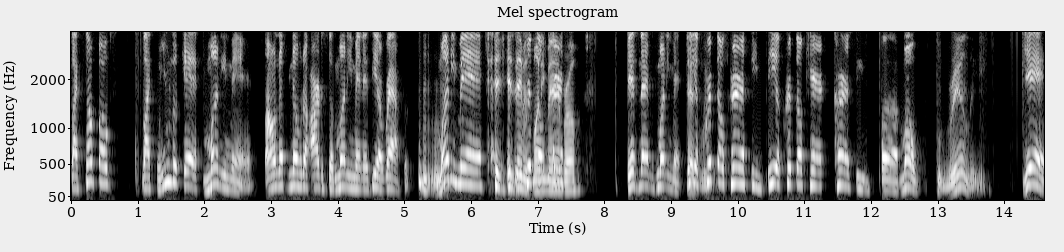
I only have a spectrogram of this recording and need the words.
like some folks. Like when you look at Money Man, I don't know if you know who the artist of Money Man is. He a rapper. Money Man, His name is Money Man, bro. his name is Money Man. He a weird. cryptocurrency. He a cryptocurrency uh, mogul. Really? Yeah,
